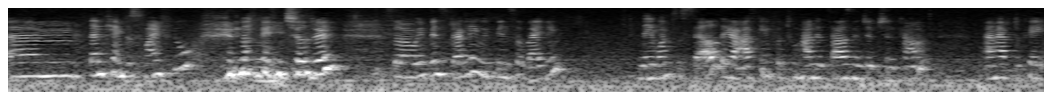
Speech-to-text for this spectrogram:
Um, then came the swine flu, not many children. So we've been struggling, we've been surviving. They want to sell, they are asking for 200,000 Egyptian pound. I have to pay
